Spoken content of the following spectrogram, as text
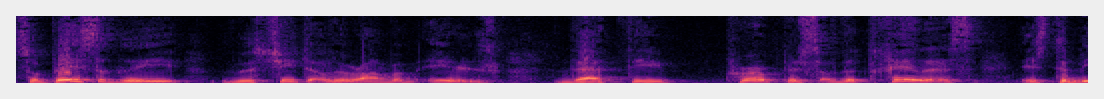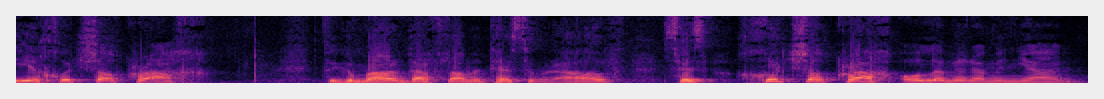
So basically, the shita of the Rambam is that the purpose of the tchelis is to be a chut shal krach. The Gemara in Daf Lamed Testament Aleph says chut shal krach olam in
